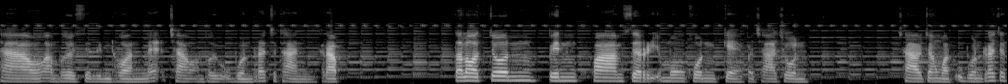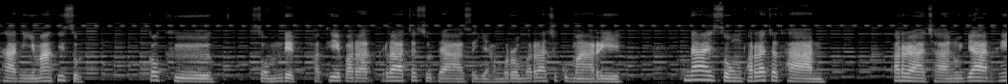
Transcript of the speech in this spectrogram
ชาวอำเภอสิรินธรและชาวอำเภออุบลราชธานีครับ ตลอดจนเป็นความสิริมงคลแก่ประชาชน ชาวจังหวัดอุบลราชธานีมากที่สุด ก็คือสมเด็จพระเทพรัตนราชสุดาสยามบรมราชกุมารี ได้ทรงพระราชทาน พระราชานุญาตให้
